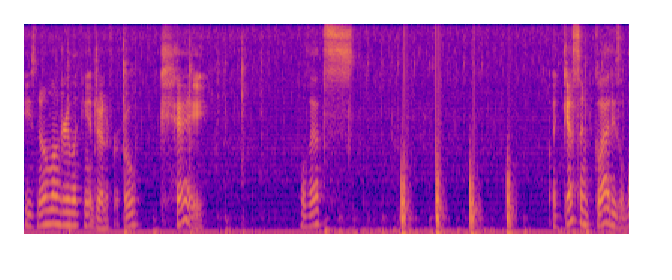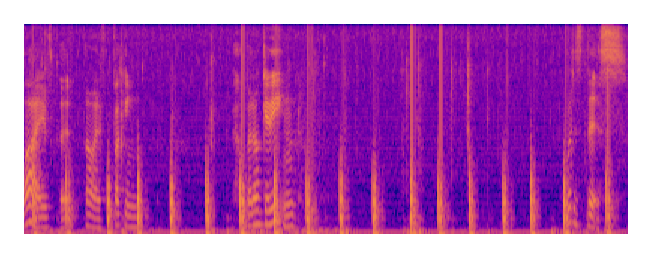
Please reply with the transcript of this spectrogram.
He's no longer looking at Jennifer. Okay. Well, that's... I guess I'm glad he's alive, but... Oh, I fucking... Hope I don't get eaten. What is this?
